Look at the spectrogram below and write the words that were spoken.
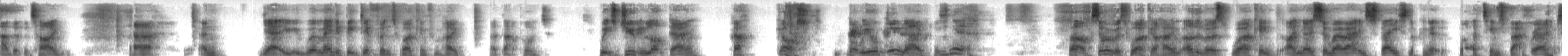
had at the time, uh, and yeah, it made a big difference working from home at that point. Which during lockdown, huh, gosh, what we all do now, isn't it? Well, some of us work at home, other of us working, I know, somewhere out in space looking at uh, Tim's background.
